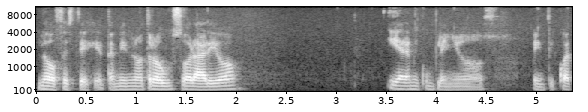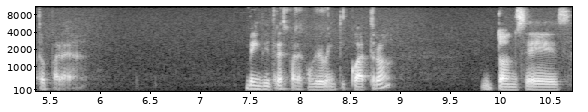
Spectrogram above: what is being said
Lo festejé también en otro uso horario y era mi cumpleaños 24 para 23 para cumplir 24. Entonces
